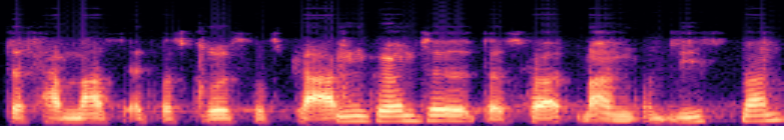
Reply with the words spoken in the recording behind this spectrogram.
dass Hamas etwas Größeres planen könnte. Das hört man und liest man.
